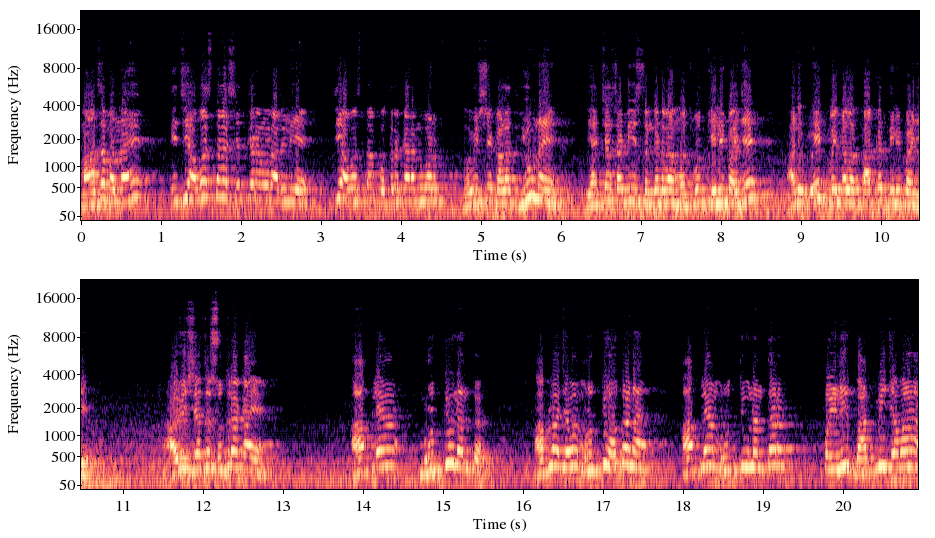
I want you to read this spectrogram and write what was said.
माझं म्हणणं आहे ही जी अवस्था शेतकऱ्यांवर आलेली आहे ती अवस्था पत्रकारांवर भविष्य काळात येऊ नये याच्यासाठी संघटना मजबूत केली पाहिजे आणि एकमेकाला ताकद दिली पाहिजे. आयुष्याचं सूत्र काय आहे? आपल्या मृत्यूनंतर आपला जेव्हा मृत्यू होतो ना आपल्या मृत्यूनंतर पहिली बातमी जेव्हा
